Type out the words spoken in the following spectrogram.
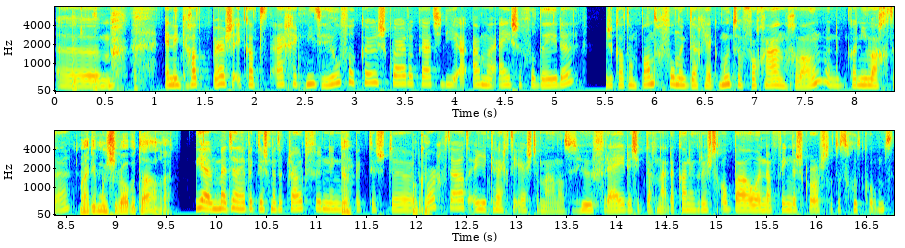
Um, en ik had, pers, ik had eigenlijk niet heel veel keuze qua locatie die aan mijn eisen voldeden. Dus ik had een pand gevonden. Ik dacht, ja, ik moet ervoor gaan gewoon. Want ik kan niet wachten. Maar die moest je wel betalen? Ja, met, heb ik dus met de crowdfunding ja. heb ik dus de, okay. de borg betaald. En je krijgt de eerste maand altijd huurvrij. Dus ik dacht, nou, dan kan ik rustig opbouwen. En dan fingers crossed dat het goed komt.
